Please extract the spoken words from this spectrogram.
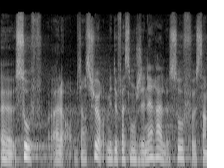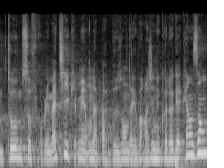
euh, sauf, alors bien sûr, mais de façon générale, sauf symptômes, sauf problématiques, mais on n'a pas besoin d'aller voir un gynécologue à 15 ans,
